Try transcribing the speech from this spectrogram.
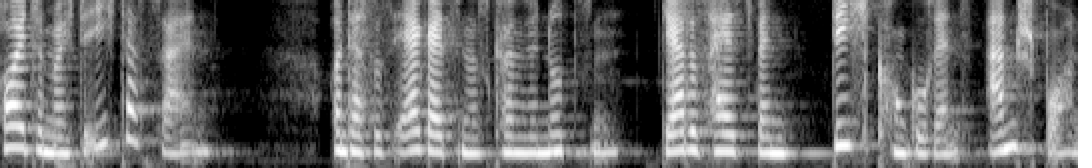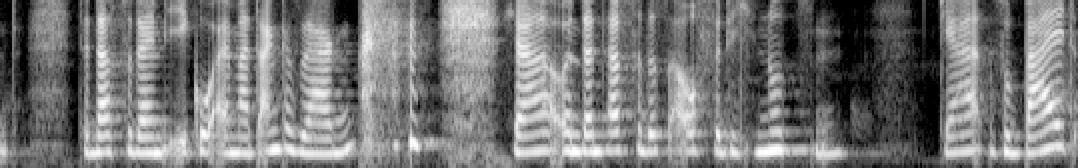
Heute möchte ich das sein. Und das ist Ehrgeiz und das können wir nutzen. Ja, das heißt, wenn dich Konkurrenz anspornt, dann darfst du deinem Ego einmal Danke sagen. ja, und dann darfst du das auch für dich nutzen. Ja, sobald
